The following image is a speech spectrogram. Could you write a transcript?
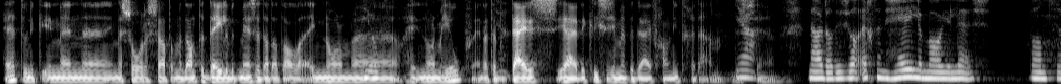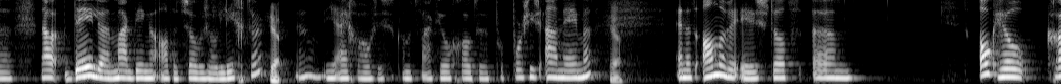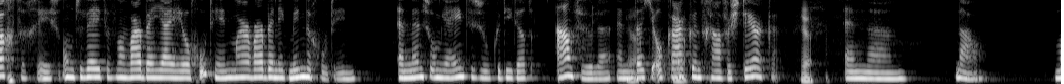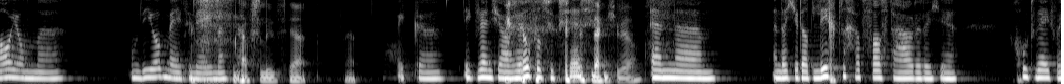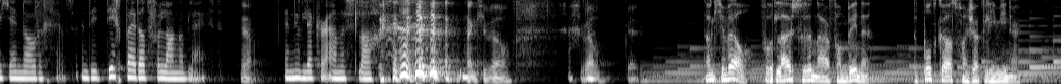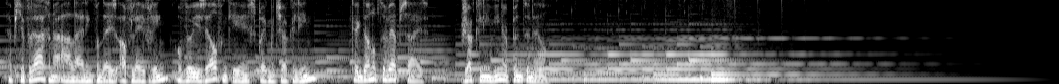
Hè, toen ik in mijn, uh, in mijn sores zat om me dan te delen met mensen, dat dat al enorm, uh, enorm hielp. En dat heb ja. ik tijdens ja, de crisis in mijn bedrijf gewoon niet gedaan. Dus, ja. nou, dat is wel echt een hele mooie les. Want uh, nou, delen maakt dingen altijd sowieso lichter. Ja. want in je eigen hoofd is, kan het vaak heel grote proporties aannemen. Ja. En het andere is dat um, het ook heel krachtig is om te weten van waar ben jij heel goed in, maar waar ben ik minder goed in. En mensen om je heen te zoeken die dat aanvullen en ja. dat je elkaar ja. kunt gaan versterken. Ja. En ehm, nou, mooi om, eh, om die ook mee te nemen. Absoluut, ja. ik, eh, ik wens jou heel veel succes. Dankjewel. En, ehm, en dat je dat lichte gaat vasthouden. Dat je goed weet wat jij nodig hebt. En die dicht bij dat verlangen blijft. Ja, En nu lekker aan de slag. dankjewel. Dankjewel. Oké. Dankjewel voor het luisteren naar Van Binnen, de podcast van Jacqueline Wiener. Heb je vragen naar aanleiding van deze aflevering of wil je zelf een keer in gesprek met Jacqueline? Kijk dan op de website jacquelinewiener.nl.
